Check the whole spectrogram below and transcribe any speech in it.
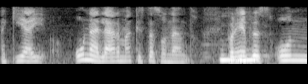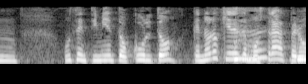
aquí hay una alarma que está sonando. Por ejemplo, es un, un sentimiento oculto que no lo quieres demostrar, pero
